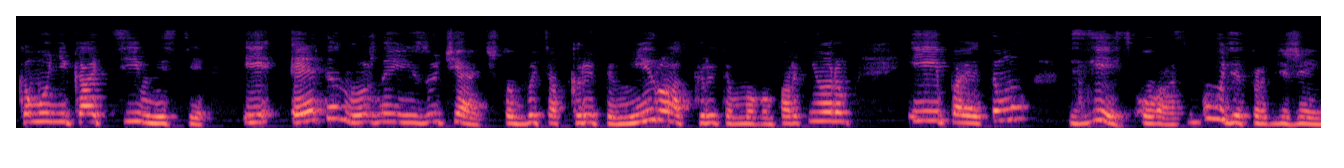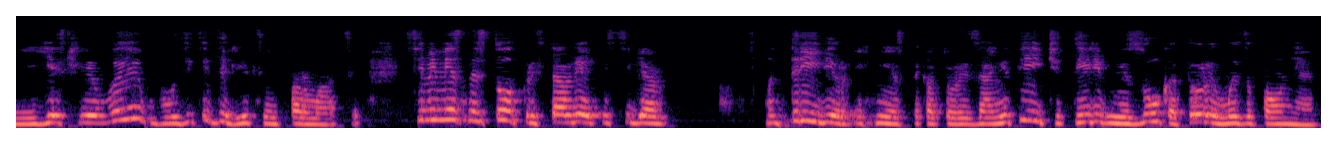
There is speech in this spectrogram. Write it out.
коммуникативности. И это нужно изучать, чтобы быть открытым миру, открытым новым партнерам. И поэтому здесь у вас будет продвижение, если вы будете делиться информацией. Семиместный стол представляет из себя три верхних места, которые заняты, и четыре внизу, которые мы заполняем.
